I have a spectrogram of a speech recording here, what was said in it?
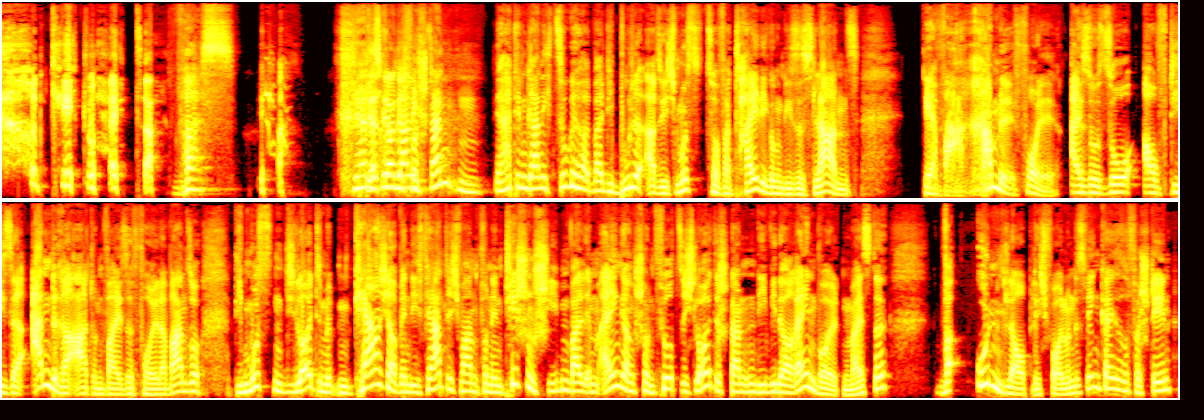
und geht weiter. Was? Ja. Der hat Der das hat gar nicht gar nicht- verstanden. Der hat ihm gar nicht zugehört, weil die Bude, also ich muss zur Verteidigung dieses Ladens, der war rammelvoll. Also so auf diese andere Art und Weise voll. Da waren so, die mussten die Leute mit dem Kercher, wenn die fertig waren, von den Tischen schieben, weil im Eingang schon 40 Leute standen, die wieder rein wollten, weißt du? War unglaublich voll. Und deswegen kann ich das so verstehen.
